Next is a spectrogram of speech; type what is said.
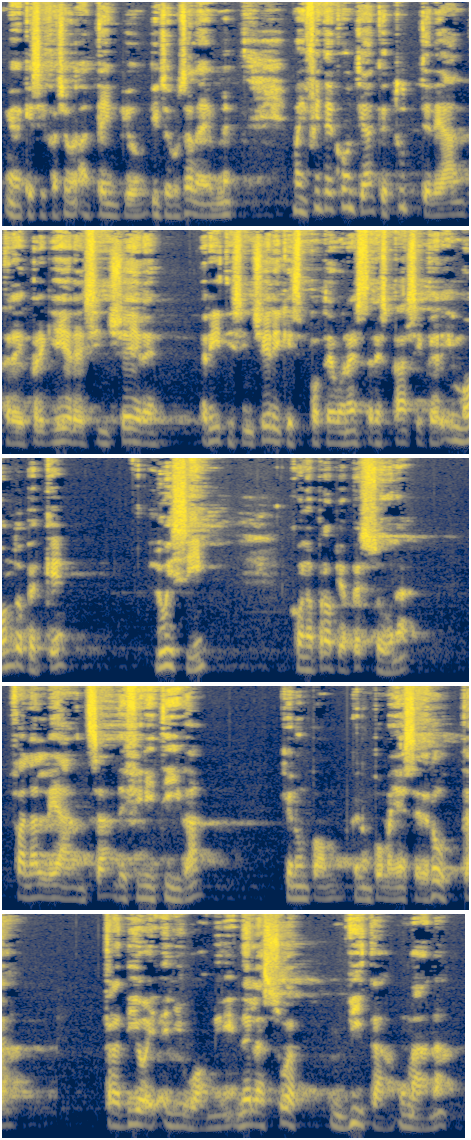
eh, che si facevano al Tempio di Gerusalemme, ma in fin dei conti anche tutte le altre preghiere sincere, riti sinceri che potevano essere sparsi per il mondo perché lui sì, con la propria persona, fa l'alleanza definitiva che non può, che non può mai essere rotta tra Dio e gli uomini. Nella sua vita umana,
